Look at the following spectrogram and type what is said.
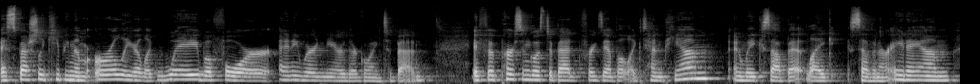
especially keeping them earlier, like way before anywhere near they're going to bed. If a person goes to bed, for example, at like 10 p.m. and wakes up at like 7 or 8 a.m.,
